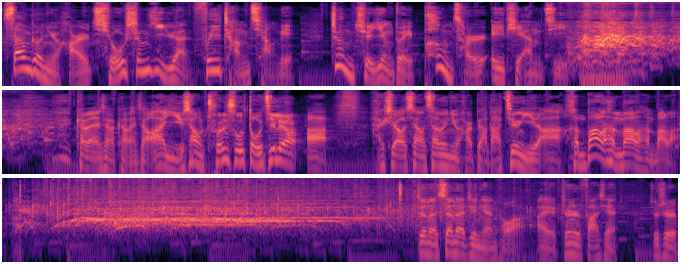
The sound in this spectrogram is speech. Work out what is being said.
三个女孩求生意愿非常强烈，正确应对碰瓷儿 ATM 机。开玩笑，开玩笑啊！以上纯属抖机灵啊，还是要向三位女孩表达敬意的啊！很棒了，很棒了，很棒了啊！真的，现在这年头啊，哎，真是发现就是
